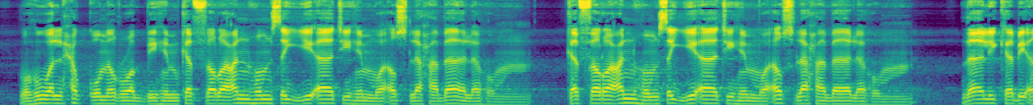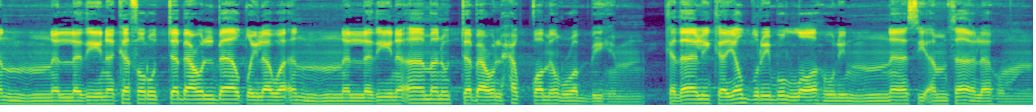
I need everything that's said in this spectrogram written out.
وهو الحق من ربهم كفر عنهم سيئاتهم وأصلح بالهم. كفر عنهم سيئاتهم وأصلح بالهم. ذلك بأن الذين كفروا اتبعوا الباطل وأن الذين آمنوا اتبعوا الحق من ربهم. كذلك يضرب الله للناس أمثالهم.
